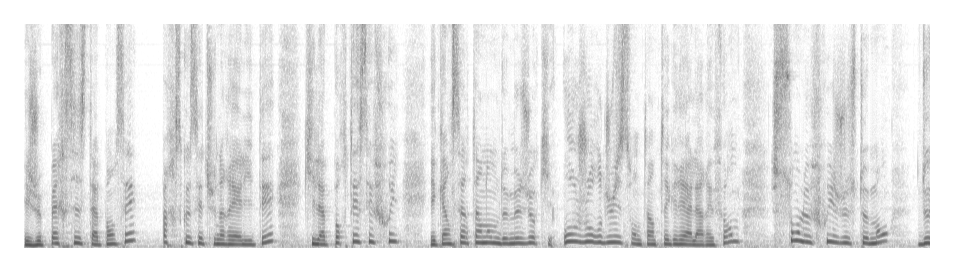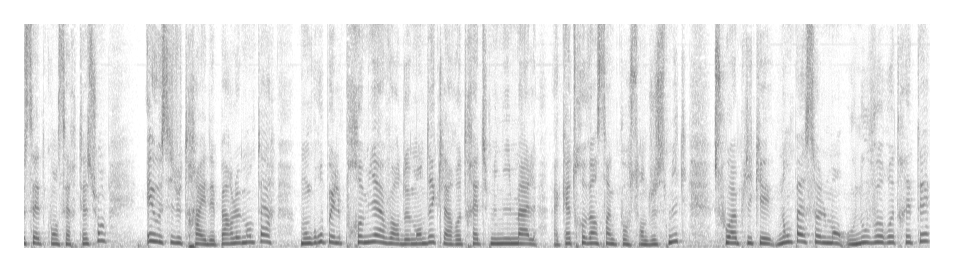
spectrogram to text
Et je persiste à penser parce que c'est une réalité qu'il a porté ses fruits et qu'un certain nombre de mesures qui aujourd'hui sont intégrées à la réforme sont le fruit justement de cette concertation et aussi du travail des parlementaires. Mon groupe est le premier à avoir demandé que la retraite minimale à 85% du SMIC soit appliquée non pas seulement aux nouveaux retraités,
